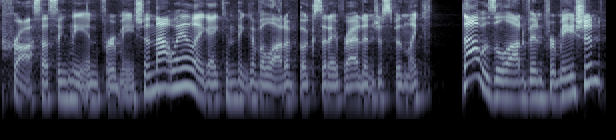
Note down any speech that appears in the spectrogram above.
processing the information that way. Like i can think of a lot of books that i've read and just been like that was a lot of information.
